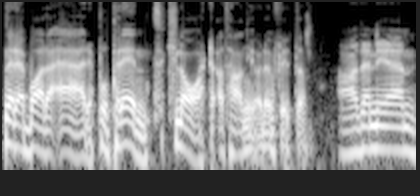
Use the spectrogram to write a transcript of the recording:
När det bara är på pränt klart att han gör den flytten. Ja, den är...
